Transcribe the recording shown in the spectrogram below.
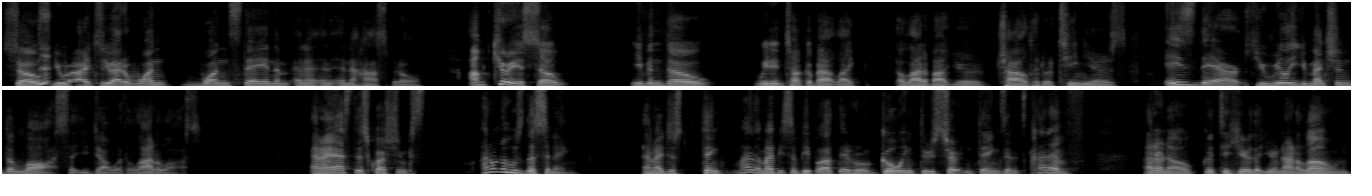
So you were right. So you had a one one stay in the in a, in a hospital. I'm curious. So even though we didn't talk about like a lot about your childhood or teen years, is there? You really you mentioned the loss that you dealt with, a lot of loss. And I asked this question because I don't know who's listening. And I just think my, there might be some people out there who are going through certain things. And it's kind of, I don't know, good to hear that you're not alone.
